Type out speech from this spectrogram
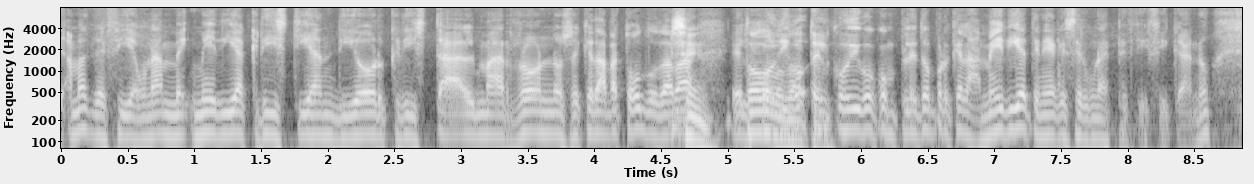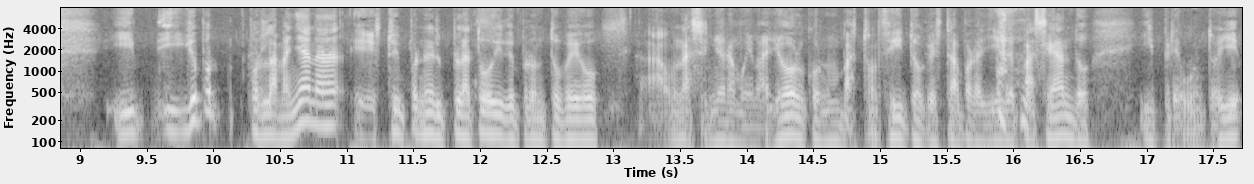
además decía, una me- media Christian Dior, cristal, marrón, no sé qué, daba todo, daba el, los código, el código completo, porque la media tenía que ser una específica, ¿no? Y, y yo por, por la mañana eh, estoy por el plató y de pronto veo a una señora muy mayor con un bastoncito que está por allí de- paseando y pregunto, oye,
